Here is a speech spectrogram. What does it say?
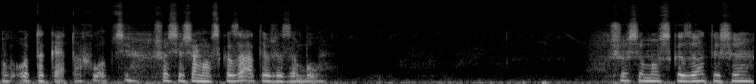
От таке то, хлопці. Щось я ще мав сказати, вже забув. Щось я мав сказати ще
